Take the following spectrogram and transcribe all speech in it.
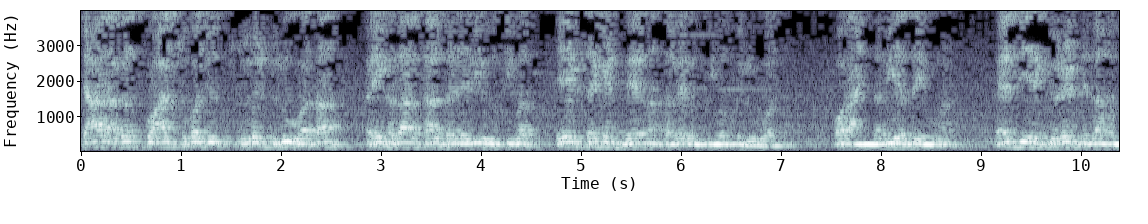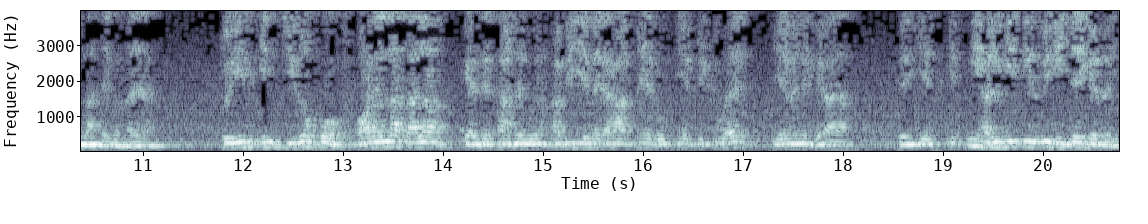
چار اگست کو آج صبح جو سورج طلوع ہوا تھا، ایک ہزار سال پہلے بھی اسی وقت، ایک سیکنڈ دیر نہ سویر اسی وقت طلوع ہوا تھا اور آئندہ بھی ایسے ہی ہوا۔ ایسی ایکوریٹ نظام اللہ نے بنایا۔ تو ان ان چیزوں کو اور اللہ تعالیٰ کیسے تھامے ہوئے؟ ابھی یہ میرے ہاتھ میں روکی ٹشو ہے، یہ میں نے گرایا۔ دیکھیے، اتنی ہلکی چیز بھی نیچے گر رہی۔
